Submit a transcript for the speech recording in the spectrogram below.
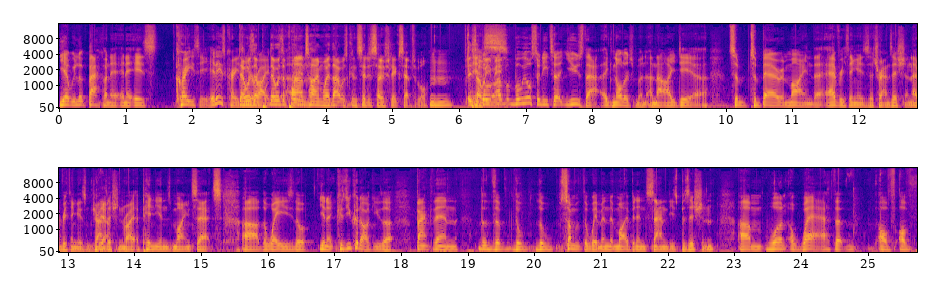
yeah, we look back on it and it is crazy. It is crazy. There was a right. there was a point in Um, time where that was considered socially acceptable. mhm. Is Yeah. that But, what you uh, mean? but we also need to use that acknowledgement and that idea to to bear in mind that everything is a transition. Everything is in transition, right? Opinions, mindsets, uh, the ways that you know. Because you could argue that back then. The, the, the, the some of the women that might have been in Sandy's position um, weren't aware that of of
